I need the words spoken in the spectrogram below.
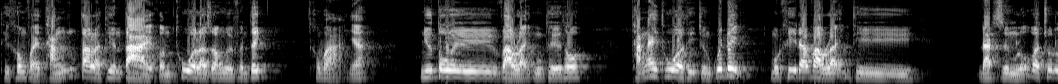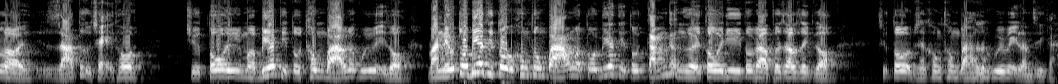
thì không phải thắng chúng ta là thiên tài, còn thua là do người phân tích. Không phải nhá. Như tôi vào lệnh cũng thế thôi. Thắng hay thua thị trường quyết định. Một khi đã vào lệnh thì đặt dừng lỗ và chốt lời, giá tự chạy thôi. Chứ tôi mà biết thì tôi thông báo cho quý vị rồi. Và nếu tôi biết thì tôi cũng không thông báo mà tôi biết thì tôi cắm cả người tôi đi tôi vào tôi giao dịch rồi. Chứ tôi cũng sẽ không thông báo cho quý vị làm gì cả.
